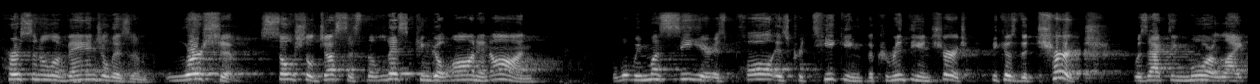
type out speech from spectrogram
personal evangelism, worship, social justice. The list can go on and on. But what we must see here is Paul is critiquing the Corinthian church because the church was acting more like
